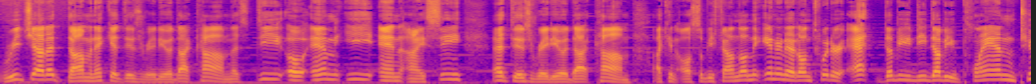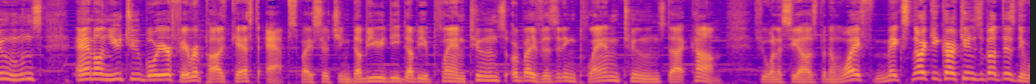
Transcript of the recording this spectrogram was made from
Reach out at Domenic at DizRadio.com. That's D O M E N I C at DizRadio.com. I can also be found on the internet on Twitter at WDW Plan Tunes and on YouTube or your favorite podcast apps by searching WDW Plan Tunes or by visiting plantunes.com. If you want to see a husband and wife make snarky cartoons about Disney World,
